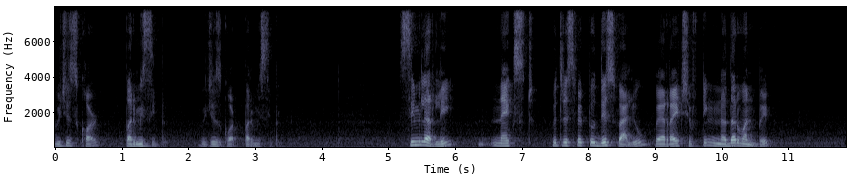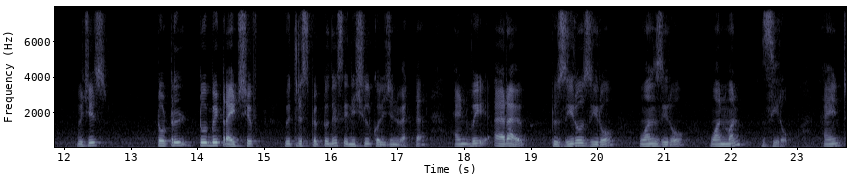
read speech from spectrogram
which is called permissible which is called permissible. Similarly next with respect to this value we are right shifting another one bit which is total 2 bit right shift with respect to this initial collision vector and we arrive to 0 0 1 0 1 1 0 and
